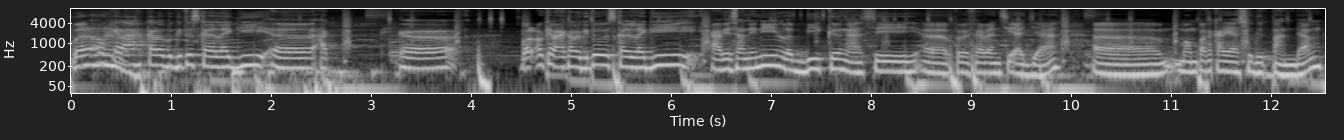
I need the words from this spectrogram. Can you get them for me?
Well, oke lah kalau begitu sekali lagi uh, ak- uh, well, oke lah kalau gitu sekali lagi arisan ini lebih ke ngasih uh, preferensi aja, uh, memperkaya sudut pandang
